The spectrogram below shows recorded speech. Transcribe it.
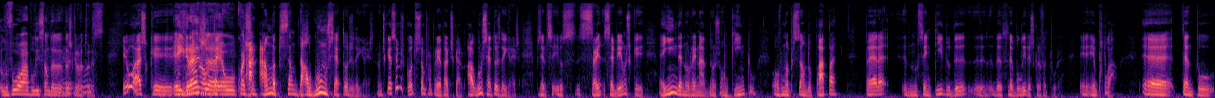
levou à abolição da, da escravatura? Eu acho que. É a igreja? Tem... É o... Quais... há, há, uma pressão de alguns setores da igreja. Não nos esquecemos que outros são proprietários de escravos. Há alguns setores da igreja. Por exemplo, eu, sabemos que ainda no reinado de Dom João V houve uma pressão do Papa para no sentido de, de, de abolir a escravatura em, em Portugal. Uh, tanto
